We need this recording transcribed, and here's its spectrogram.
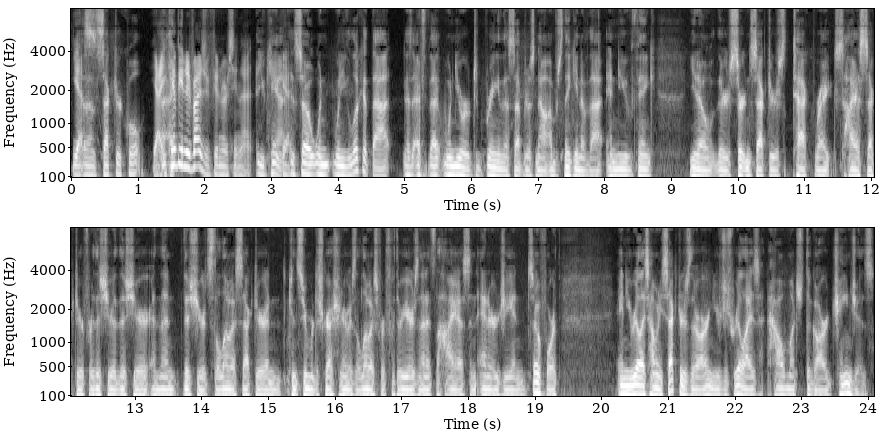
Yes. uh, sector quilt? Yeah, you can't be an advisor if you've never seen that. You can't. Yeah. And so when when you look at that, if that when you were bringing this up just now, I was thinking of that, and you think, you know, there's certain sectors, tech, right, highest sector for this year, this year, and then this year it's the lowest sector, and consumer discretionary was the lowest for, for three years, and then it's the highest, and energy and so forth. And you realize how many sectors there are, and you just realize how much the guard changes.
